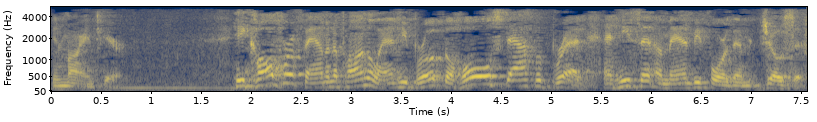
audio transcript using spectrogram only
in mind here. He called for a famine upon the land. He broke the whole staff of bread, and he sent a man before them, Joseph,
